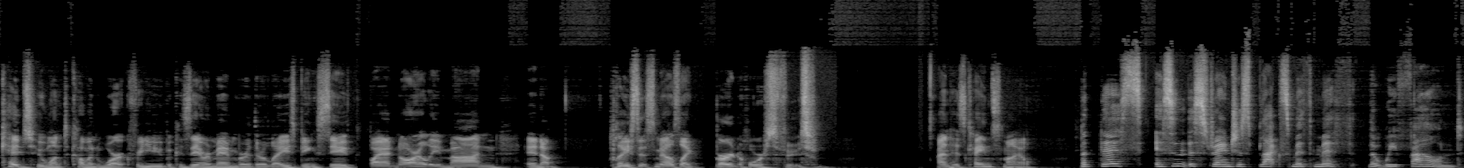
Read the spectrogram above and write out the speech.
kids who want to come and work for you because they remember their lives being saved by a gnarly man in a place that smells like burnt horse food, and his cane smile. But this isn't the strangest blacksmith myth that we've found.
